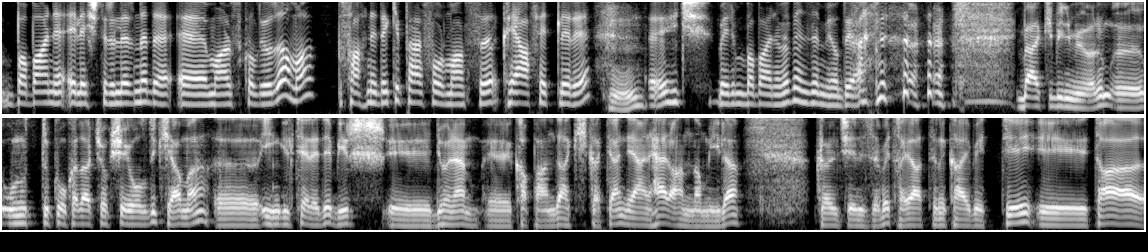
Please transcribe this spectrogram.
babaanne eleştirilerine de e, maruz kalıyordu ama sahnedeki performansı, kıyafetleri e, hiç benim babaanneme benzemiyordu yani. Belki bilmiyorum e, unuttuk o kadar çok şey oldu ki ama e, İngiltere'de bir e, dönem e, kapandı hakikaten yani her anlamıyla Kraliçe Elizabeth hayatını kaybetti. E, ta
